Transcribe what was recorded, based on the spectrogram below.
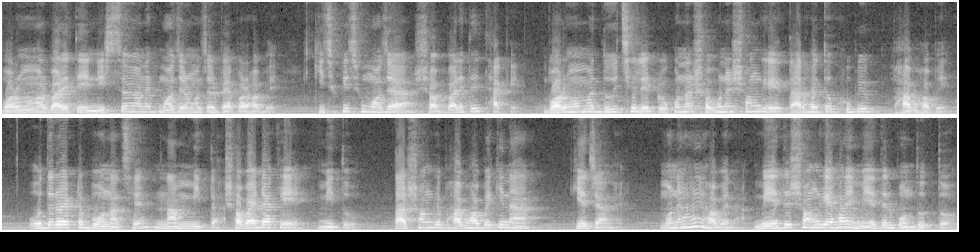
বড় মামার বাড়িতে নিশ্চয়ই অনেক মজার মজার ব্যাপার হবে। কিছু কিছু মজা সব বাড়িতেই থাকে। বড় মামার দুই ছেলে, টোকন আর শোভনের সঙ্গে তার হয়তো খুবই ভাব হবে। ওদেরও একটা বোন আছে, নাম মিতা। সবাই ডাকে মিতু। তার সঙ্গে ভাব হবে কি না কে জানে? মনে হয় হবে না। মেয়েদের সঙ্গে হয় মেয়েদের বন্ধুত্ব,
